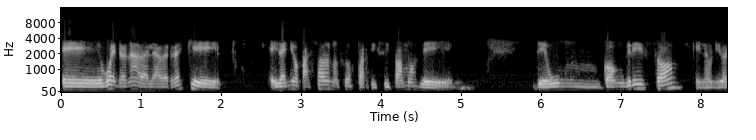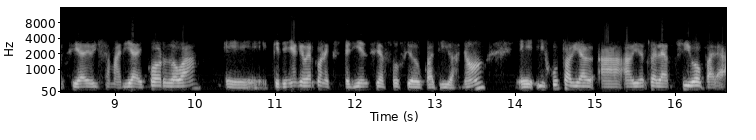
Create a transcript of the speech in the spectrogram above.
Eh, bueno, nada, la verdad es que el año pasado nosotros participamos de, de un congreso en la Universidad de Villa María de Córdoba que tenía que ver con experiencias socioeducativas, ¿no? y justo había abierto el archivo para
